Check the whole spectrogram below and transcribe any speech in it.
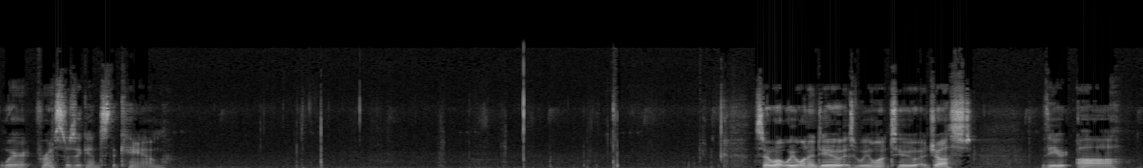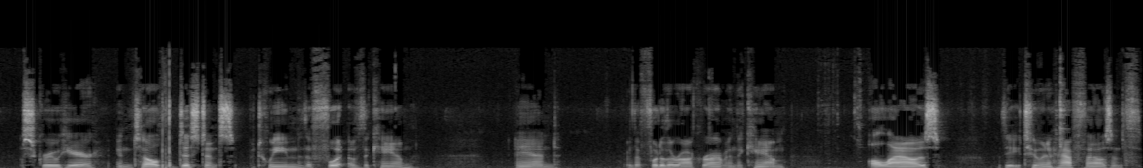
where it presses against the cam. So what we want to do is we want to adjust the uh, screw here until the distance between the foot of the cam and or the foot of the rocker arm and the cam allows the two and a half thousandth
